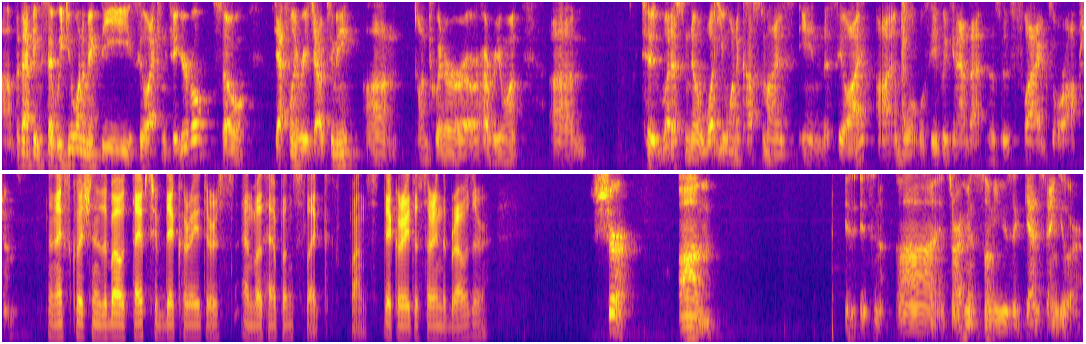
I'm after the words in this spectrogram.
Uh, but that being said, we do want to make the CLI configurable. So definitely reach out to me um, on Twitter or, or, however you want. Um, to let us know what you want to customize in the CLI, uh, and we'll, we'll see if we can add that those as flags or options. The next question is about TypeScript decorators and what happens like once decorators are in the browser. Sure. Um, it's, it's, an, uh, it's an argument some use against Angular.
